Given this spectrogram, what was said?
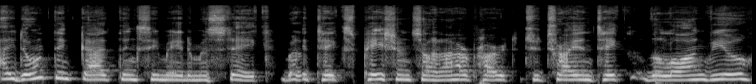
I don't think God thinks he made a mistake, but it takes patience on our part to try and take the long view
